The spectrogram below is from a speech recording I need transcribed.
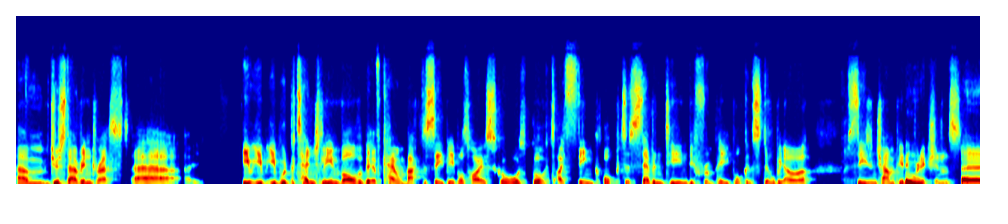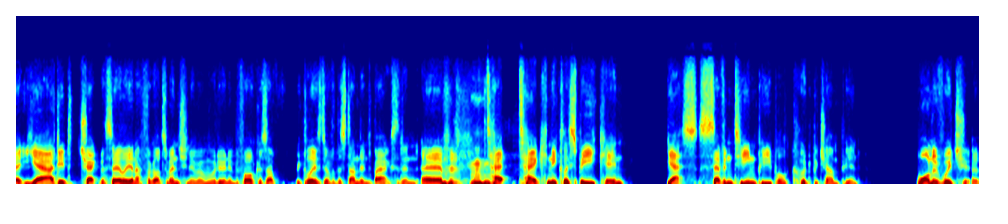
Um, just out of interest, uh, it, it, it would potentially involve a bit of count back to see people's highest scores, but I think up to 17 different people can still be our season champion in Ooh. predictions. Uh, yeah, I did check this earlier and I forgot to mention it when we were doing it before because I've we glazed over the standings by accident. Um, te- technically speaking, yes, 17 people could be champion. One of which uh,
